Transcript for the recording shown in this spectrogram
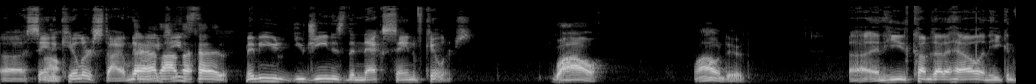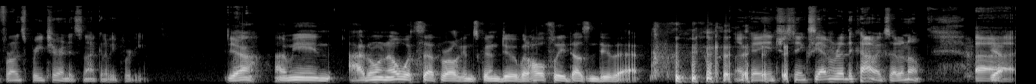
uh, Saint Oh. of Killers style. Maybe Bad on the Eugene's- head. maybe Eugene is the next Saint of Killers. Wow. Wow, dude. Uh, and he comes out of hell and he confronts Preacher, and it's not going to be pretty. Yeah. I mean, I don't know what Seth Rogen's going to do, but hopefully he doesn't do that. Okay, interesting. See, I haven't read the comics. I don't know. Uh, Yeah.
